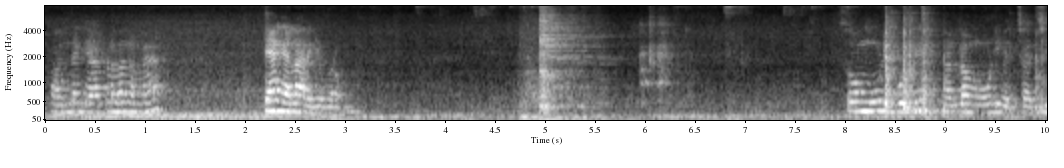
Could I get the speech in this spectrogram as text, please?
ஸோ அந்த கேப்பில் தான் நம்ம தேங்காயெல்லாம் அரைக்க போகிறோம் ஸோ மூடி போட்டு நல்லா மூடி வச்சாச்சு.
